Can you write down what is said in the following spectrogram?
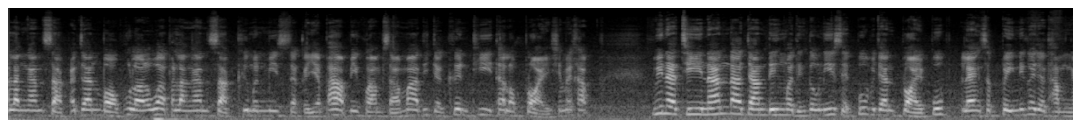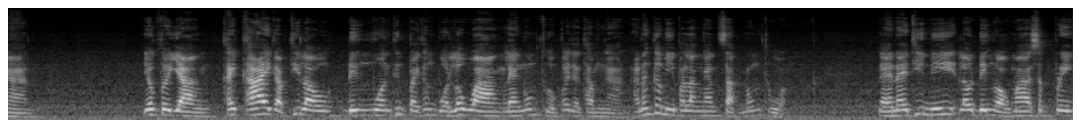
พลังงานศักอาจารย์บอกพวกเราแล้วว่าพลังงานศักคือมันมีศักยภาพมีความสามารถที่จะเคลื่อนที่ถ้าเราปล่อยใช่ไหมครับ วินาทีนั้นถ้าอาจารย์ดึงมาถึงตรงนี้เสร็จปุ๊บอาจารย์ปล่อยปุ๊บแรงสปริงนี่ก็จะทำงาน ยกตัวอย่างคล้ายๆ กับที่เราดึงมวลขึ้นไปข้างบนแล้ววางแรงโน้มถ่วงก็จะทำงาน อันนั้นก็มีพลังงานศักย์โน้มถ่วง แต่ในที่นี้เราดึงออกมาสปริง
